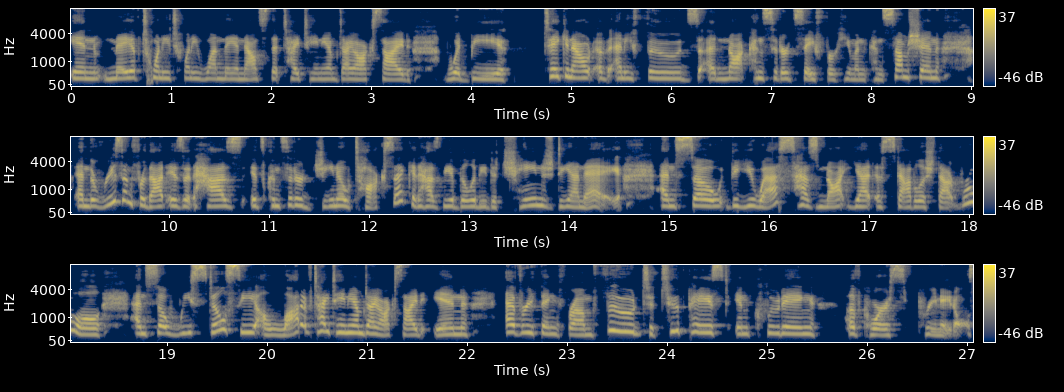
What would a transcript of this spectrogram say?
In May of 2021, they announced that titanium dioxide would be taken out of any foods and not considered safe for human consumption. And the reason for that is it has it's considered genotoxic. It has the ability to change DNA. And so the US has not yet established that rule. And so we still see a lot of titanium dioxide in everything from food to toothpaste, including of course, prenatals.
